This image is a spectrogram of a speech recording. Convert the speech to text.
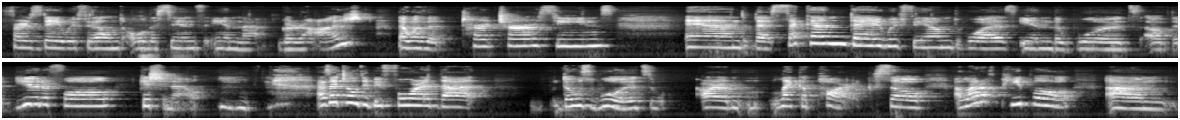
First day, we filmed all the scenes in the garage. That was the torture scenes. And the second day we filmed was in the woods of the beautiful Chisinau. As I told you before, that those woods are like a park. So a lot of people um,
